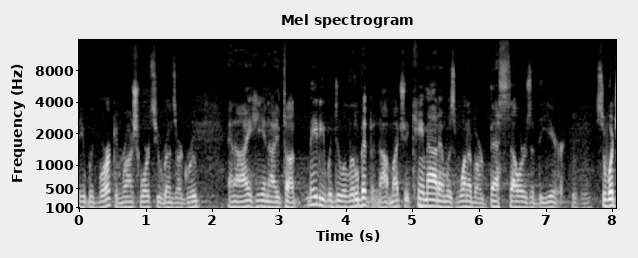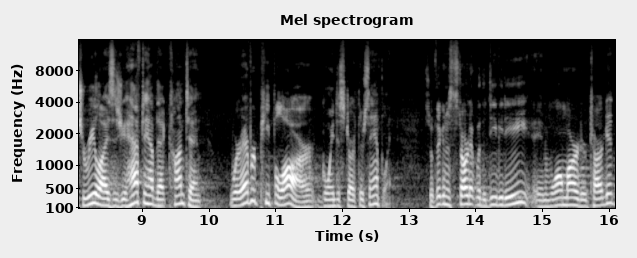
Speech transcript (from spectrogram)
it would work. And Ron Schwartz, who runs our group, and I, he and I thought maybe it would do a little bit, but not much. It came out and was one of our best sellers of the year. Mm-hmm. So what you realize is you have to have that content wherever people are going to start their sampling. So if they're going to start it with a DVD in Walmart or Target,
